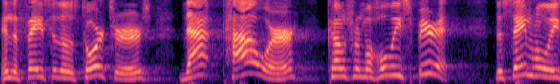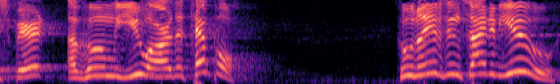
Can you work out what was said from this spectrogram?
in the face of those torturers, that power comes from a Holy Spirit. The same Holy Spirit of whom you are the temple. Who lives inside of you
